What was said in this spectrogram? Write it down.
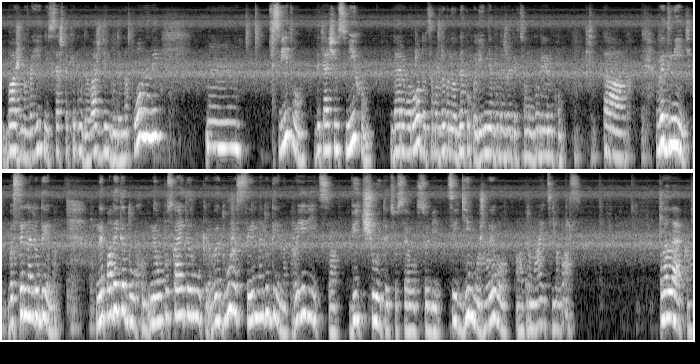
бажана вагітність все ж таки буде. Ваш дім буде наповнений світлом, дитячим сміхом. Дерево роду це можливо не одне покоління буде жити в цьому будинку. Так, ведмідь, ви сильна людина. Не падайте духом, не опускайте руки. Ви дуже сильна людина. Проявіться, відчуйте цю силу в собі. Цей дім, можливо, тримається на вас. Лелека.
